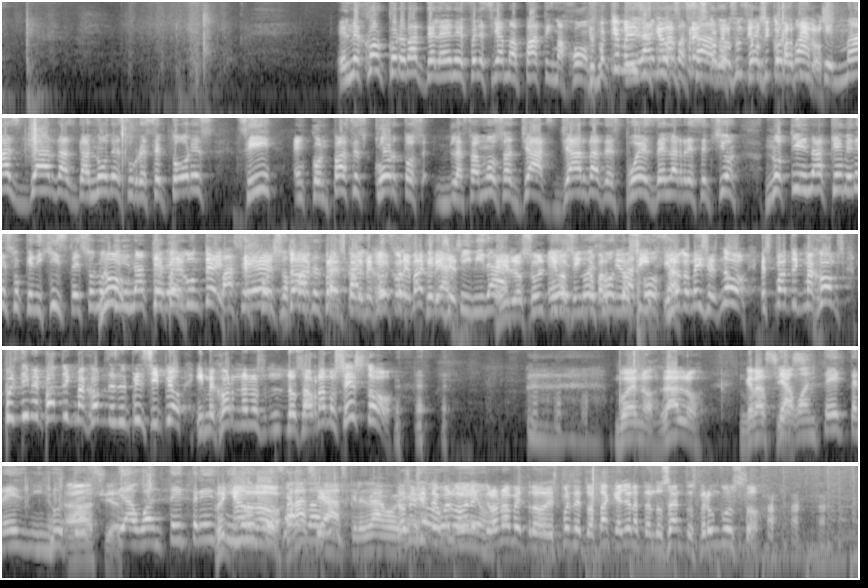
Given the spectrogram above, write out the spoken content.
El mejor coreback de la NFL se llama Patrick Mahomes. ¿por qué me el dices que das pasado los últimos fue el cinco partidos? que más yardas ganó de sus receptores, ¿sí? En, con pases cortos, las famosas jacks, yardas después de la recepción. No tiene nada que ver eso que dijiste, eso no, No, tiene nada que te ver. pregunté, Pases ¿es cortos, pases Prescott el mejor coreback? Me dices, en los últimos cinco partidos sí. cosa. Y luego me dices, no, es Patrick Mahomes. Pues dime Patrick Mahomes desde el principio y mejor no nos, nos ahorramos esto. bueno, Lalo, Te gracias. aguanté tres minutos. Gracias. Te aguanté tres Ricardo, minutos. Álvaro. Gracias, que les vea muy No sé si te vuelvo a ver el cronómetro después de tu ataque a Jonathan Dos Santos, pero un gusto.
